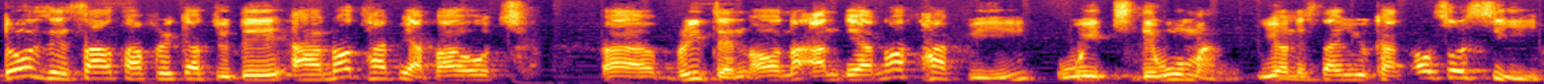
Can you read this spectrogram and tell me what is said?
those in South Africa today are not happy about uh, Britain or and they are not happy with the woman. You understand? You can also see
